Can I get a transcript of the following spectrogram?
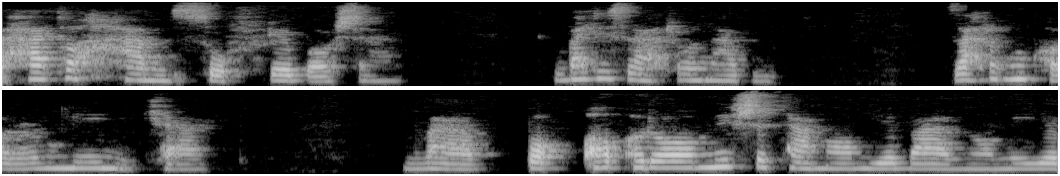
حتی هم سفره باشن. ولی زهرا نبود. زهرا اون کارا رو نمی کرد و با آرامش تمامی برنامه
